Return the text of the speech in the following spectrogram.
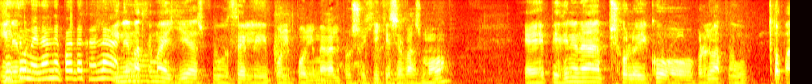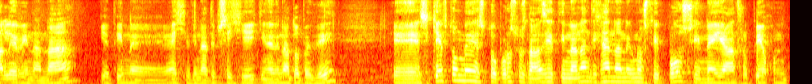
είναι, να είναι πάντα καλά. Είναι ένα θέμα υγείας που θέλει πολύ, πολύ μεγάλη προσοχή και σεβασμό. Ε, επειδή είναι ένα ψυχολογικό πρόβλημα που το παλεύει η Νανά, γιατί είναι, έχει δυνατή ψυχή και είναι δυνατό παιδί. Ε, σκέφτομαι στο πρόσωπο της Νανά γιατί την Νανά τυχάνει να είναι γνωστή πόσοι νέοι άνθρωποι έχουν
